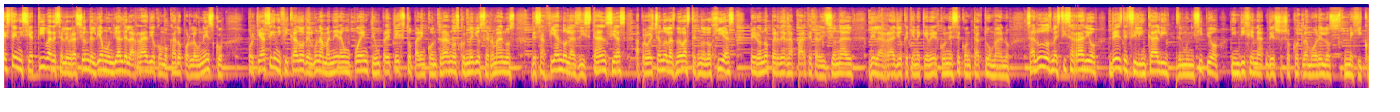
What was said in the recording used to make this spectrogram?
esta iniciativa de celebración del Día Mundial de la Radio convocado por la UNESCO, porque ha significado de alguna manera un puente, un pretexto para encontrarnos con medios hermanos, desafiando las distancias, aprovechando las nuevas tecnologías, pero no perder la parte tradicional de la radio que tiene que ver con ese contacto humano. Saludos Mestiza Radio desde Silincali, del municipio indígena de Xochocotla, Morelos, México.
